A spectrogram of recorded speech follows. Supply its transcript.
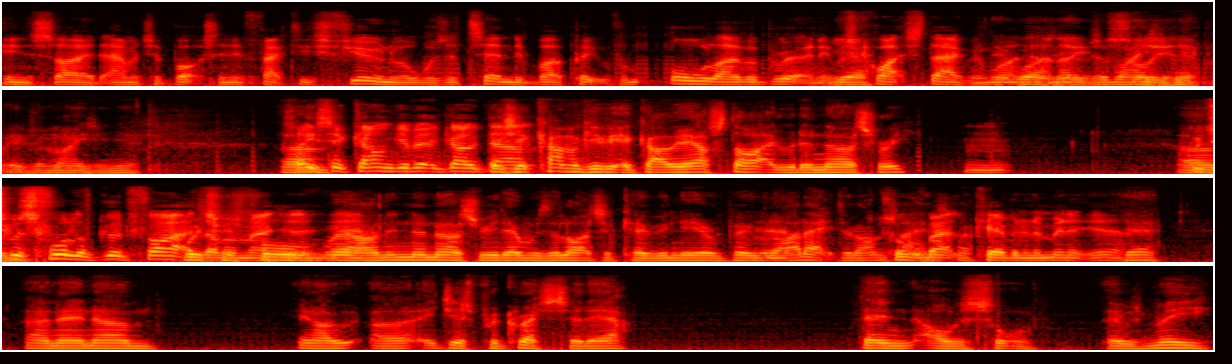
inside amateur boxing. In fact, his funeral was attended by people from all over Britain. It was Yeah. quite staggering. It wasn't was, I know it you was amazing. Yeah, it was amazing. Yeah. So he Um, said, "Come and give it a go down," said, come and give it a go. I started with a nursery. Mm. um, which was full of good fighters. which I'm was full. imagining. Well, yeah. and in the nursery then was the likes of Kevin Lear and people Yeah. like that. Do you know what I'm Talk saying? about So- Kevin in a minute. Yeah. Yeah. and then um, you know uh, it just progressed to there. Then I was sort of there was me.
